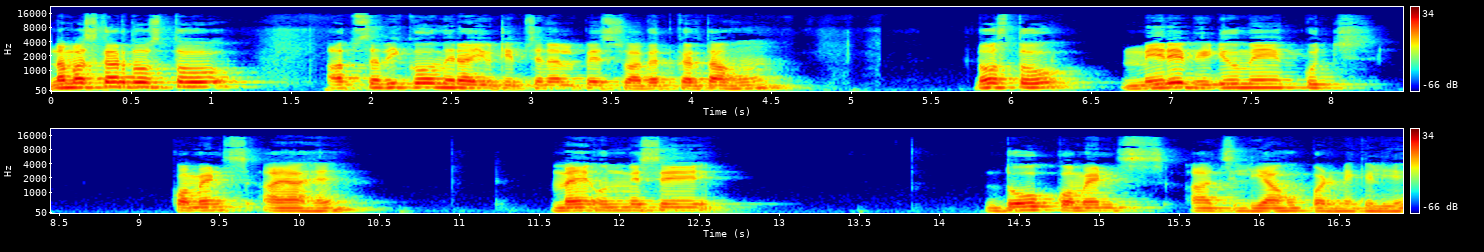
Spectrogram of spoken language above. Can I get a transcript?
नमस्कार दोस्तों, आप सभी को मेरा यूट्यूब चैनल पे स्वागत करता हूँ। दोस्तों, मेरे वीडियो में कुछ कमेंट्स आया है। मैं उनमें से दो कमेंट्स आज लिया हूँ पढ़ने के लिए।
